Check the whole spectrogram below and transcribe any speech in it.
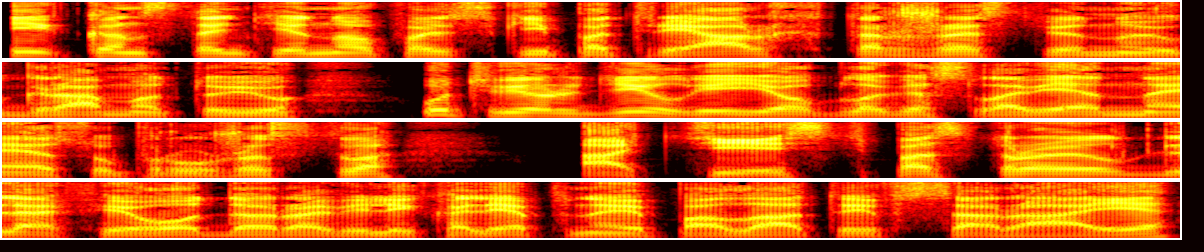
и константинопольский патриарх торжественную грамотую утвердил ее благословенное супружество, а тесть построил для Феодора великолепные палаты в сарае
